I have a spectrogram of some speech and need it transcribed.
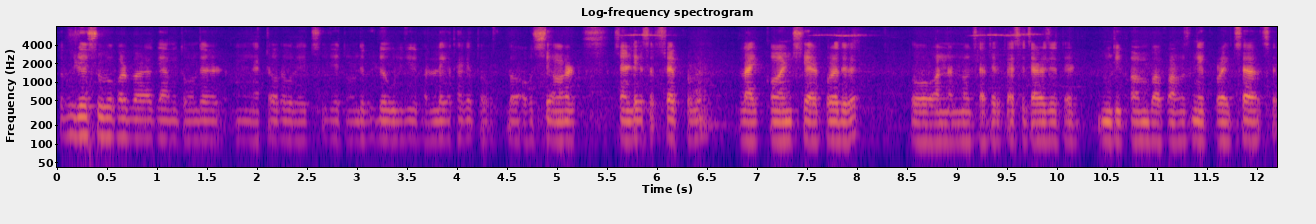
তো ভিডিও শুরু করবার আগে আমি তোমাদের একটা কথা বলে দিচ্ছি যে, তোমাদের ভিডিওগুলি যদি ভালো লেগে থাকে তো তো অবশ্যই আমার চ্যানেলটিকে সাবস্ক্রাইব করবে লাইক কমেন্ট শেয়ার করে দেবে। তো অন্যান্য যাদের কাছে, যারা যাদের ডিফার্ম বা ফার্মাসি নিয়ে পড়ার ইচ্ছা আছে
